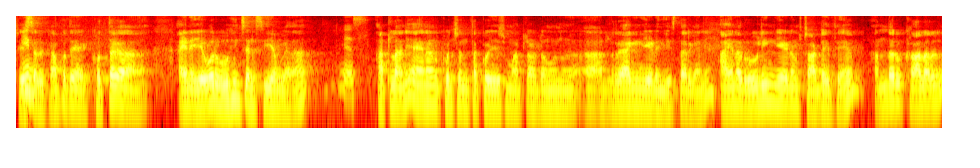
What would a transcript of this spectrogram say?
చేస్తారు. కాకపోతే కొత్తగా ఆయన ఎవరు ఊహించని సీఎం కదా అట్లా అని ఆయన కొంచెం తక్కువ చేసి మాట్లాడడం అట్లా ర్యాగింగ్ చేయడం చేస్తారు కానీ ఆయన రూలింగ్ చేయడం స్టార్ట్ అయితే అందరూ కాలర్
